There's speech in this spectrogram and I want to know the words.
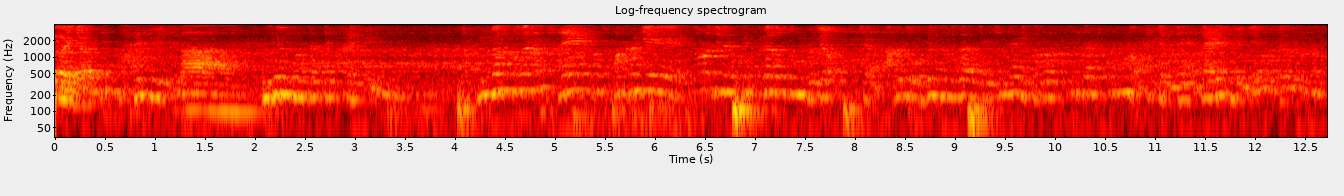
말해줘야 돼요. 아. 오세훈 선수한테 말해줘야 됩니다. 공간보다는 발에 더 정확하게 떨어지는 패스가 더 좋은 거죠. 자, 아무래도 오세훈 선수가 이제 심장이 있어서 스피드가 조금 없기 때문에 돼요 오세훈 선수한테.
